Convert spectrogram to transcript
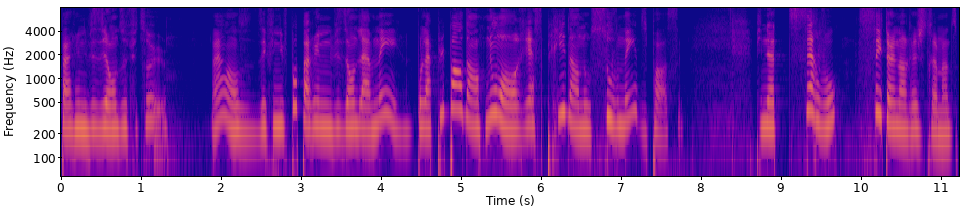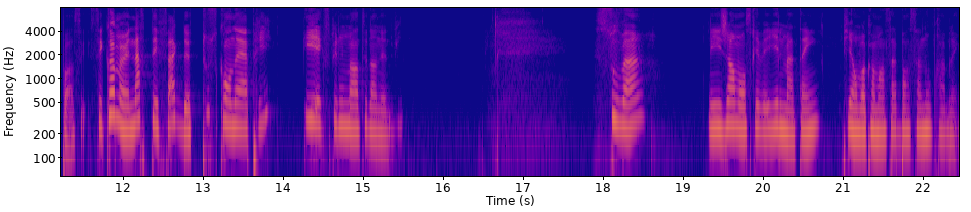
par une vision du futur. Hein? On ne se définit pas par une vision de l'avenir. Pour la plupart d'entre nous, on reste pris dans nos souvenirs du passé. Puis notre cerveau, c'est un enregistrement du passé. C'est comme un artefact de tout ce qu'on a appris et expérimenté dans notre vie. Souvent, les gens vont se réveiller le matin, puis on va commencer à penser à nos problèmes.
